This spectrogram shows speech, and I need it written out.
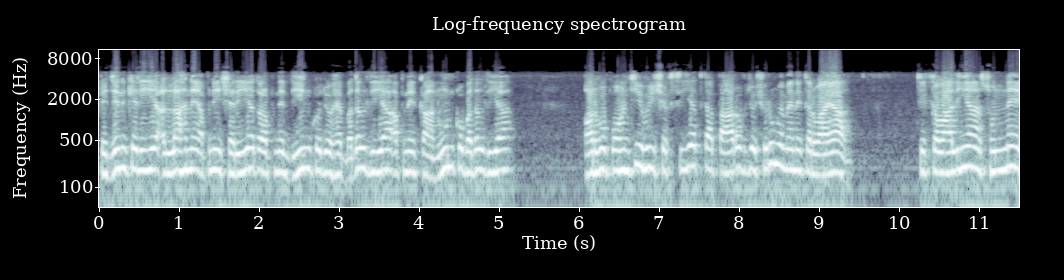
कि जिनके लिए अल्लाह ने अपनी शरीयत और अपने दीन को जो है बदल दिया, अपने कानून को बदल दिया और वो पहुँची हुई शख्सियत का तारुफ जो शुरू में मैंने करवाया कि कवालियाँ सुनने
